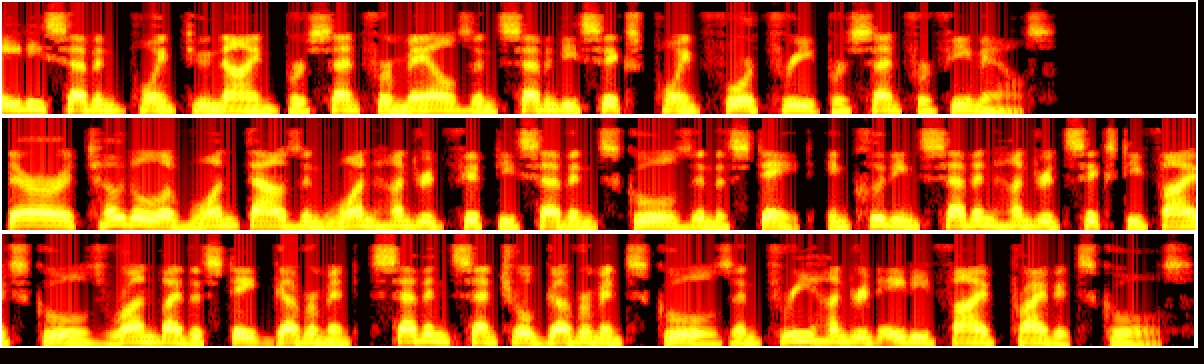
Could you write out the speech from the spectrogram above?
87.29% for males and 76.43% for females. There are a total of 1,157 schools in the state, including 765 schools run by the state government, 7 central government schools and 385 private schools.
